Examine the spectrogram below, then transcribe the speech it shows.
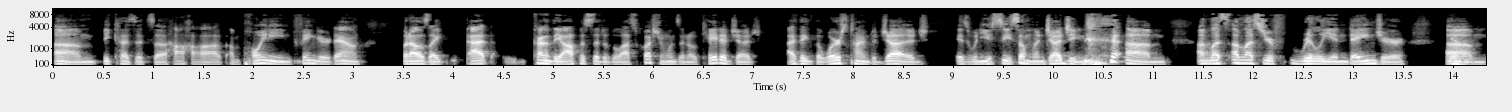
um, because it's a haha, I'm pointing finger down. But I was like, that kind of the opposite of the last question. When's it okay to judge? I think the worst time to judge is when you see someone judging, um, unless, unless you're really in danger, um, yeah.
